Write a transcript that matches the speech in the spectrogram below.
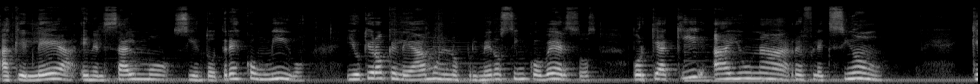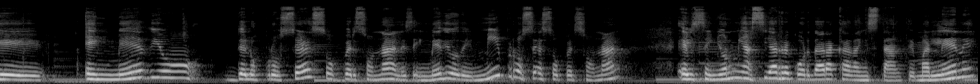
a que lea en el Salmo 103 conmigo y yo quiero que leamos en los primeros cinco versos porque aquí hay una reflexión que en medio de los procesos personales, en medio de mi proceso personal, el Señor me hacía recordar a cada instante, Marlene,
